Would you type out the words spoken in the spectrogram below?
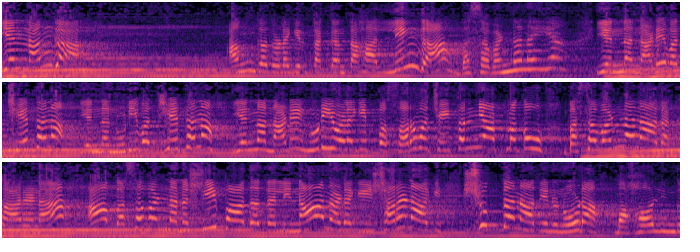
ಎನ್ನಂಗ ಅಂಗದೊಳಗಿರ್ತಕ್ಕಂತಹ ಲಿಂಗ ಬಸವಣ್ಣನಯ್ಯ. ಎನ್ನ ನಡೆವ ಚೇತನ, ಎನ್ನ ನುಡಿವ ಚೇತನ, ಎನ್ನ ನಡೆ ನುಡಿಯೊಳಗಿಪ್ಪ ಸರ್ವ ಚೈತನ್ಯಾತ್ಮಕವು ಬಸವಣ್ಣನಾದ ಕಾರಣ ಆ ಬಸವಣ್ಣನ ಶ್ರೀಪಾದದಲ್ಲಿ ನಾನಡಗಿ ಶರಣಾಗಿ ಶುದ್ಧನಾದೇನು ನೋಡ ಮಹಾಲಿಂಗ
